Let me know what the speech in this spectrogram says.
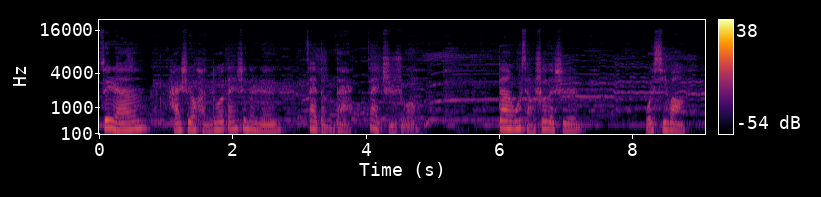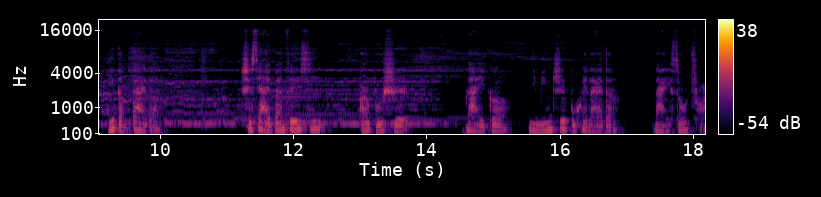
虽然还是有很多单身的人在等待，在执着，但我想说的是，我希望你等待的是下一班飞机，而不是那一个你明知不会来的那一艘船。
